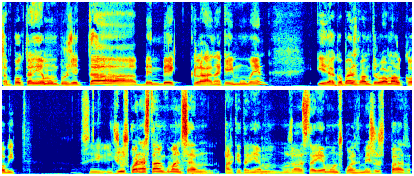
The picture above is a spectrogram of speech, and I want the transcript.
tampoc teníem un projecte ben bé clar en aquell moment i de cop ens vam trobar amb el Covid. O sigui, just quan estàvem començant perquè teníem, nosaltres teníem uns quants mesos per,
